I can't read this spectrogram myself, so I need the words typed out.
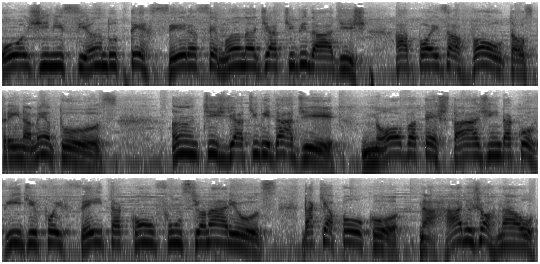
hoje iniciando terceira semana de atividades após a volta aos treinamentos. Antes de atividade, nova testagem da Covid foi feita com funcionários. Daqui a pouco, na Rádio Jornal,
